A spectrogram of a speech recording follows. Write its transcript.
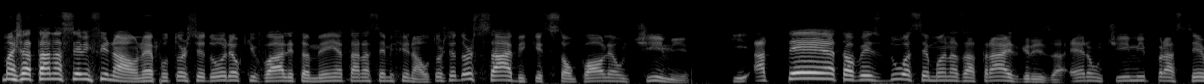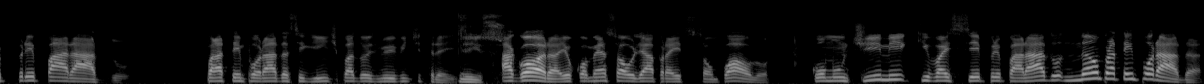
Mas já está na semifinal, né? Para o torcedor é o que vale também é estar tá na semifinal. O torcedor sabe que esse São Paulo é um time que até talvez duas semanas atrás, Grisa, era um time para ser preparado para a temporada seguinte, para 2023. Isso. Agora eu começo a olhar para esse São Paulo como um time que vai ser preparado não para a temporada,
